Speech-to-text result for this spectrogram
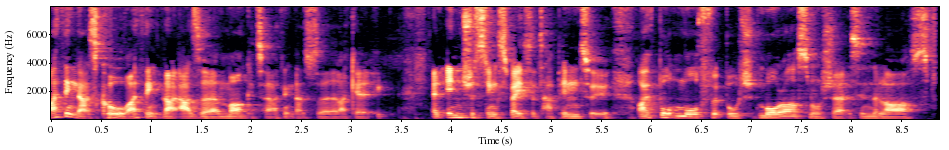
I think that's cool. I think that as a marketer, I think that's like a an interesting space to tap into. I've bought more football, more Arsenal shirts in the last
